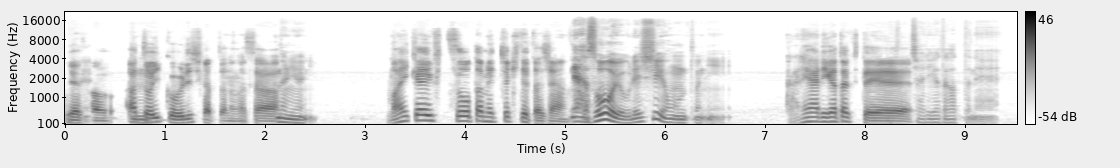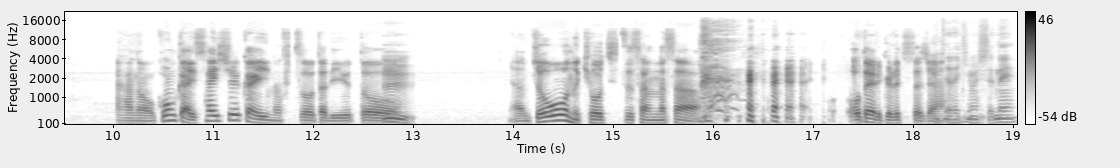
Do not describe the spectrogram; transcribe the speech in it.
いやあと一個嬉しかったのがさ、何何？い毎回ふつおためっちゃ来てたじゃん。やそうよ嬉しいよ本当に。あれありがたくめってちゃありがたかったね。あの今回最終回のふつおたで言うと、うん。あの女王の京秩さんがさ お便りくれてたじゃん。いただきましたね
